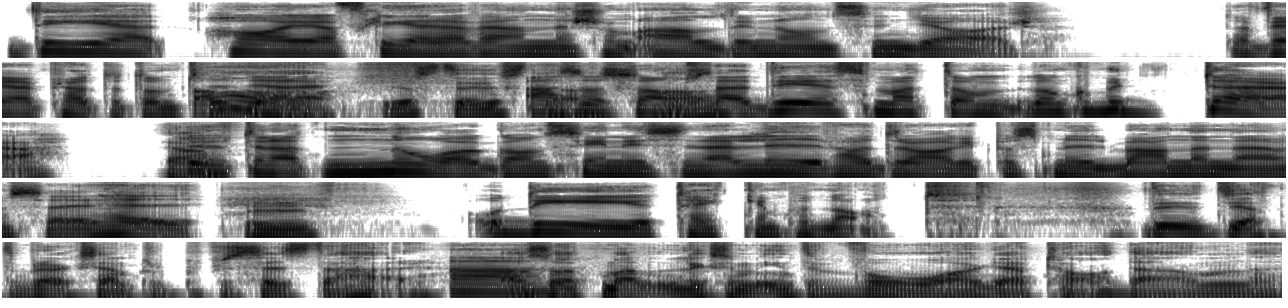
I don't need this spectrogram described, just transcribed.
det har jag flera vänner som aldrig någonsin gör. Det vi har pratat om tidigare. Ah, just det, just det. Alltså som Ja. så här, det är som att de, de kommer dö Ja. utan att någonsin i sina liv ha dragit på smilbanden när de säger hej. Mm. Och det är ju ett tecken på något. Det är ett jättebra exempel på precis det här. Alltså att man liksom inte vågar ta den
